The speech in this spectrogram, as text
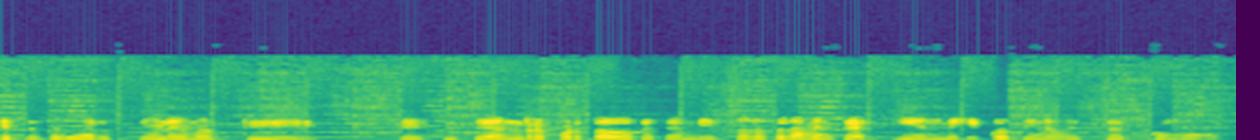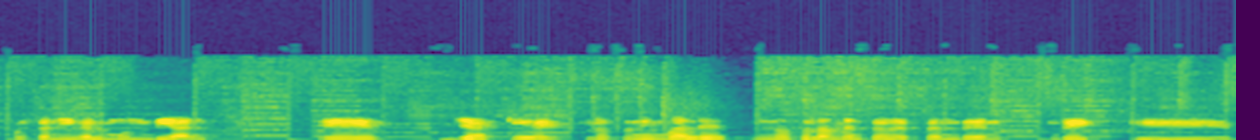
ese es uno de los problemas que este, se han reportado, que se han visto, no solamente aquí en México, sino esto es como pues a nivel mundial, eh, ya que los animales no solamente dependen de que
